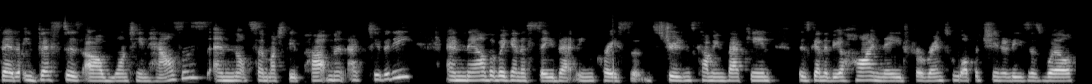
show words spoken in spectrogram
that investors are wanting houses and not so much the apartment activity. And now that we're going to see that increase, that students coming back in, there's going to be a high need for rental opportunities as well.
